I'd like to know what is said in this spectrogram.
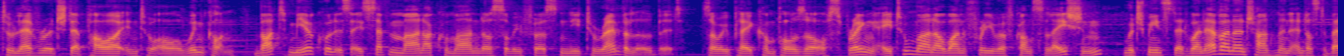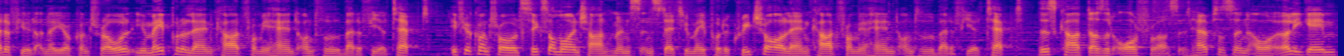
to leverage their power into our wincon. But Myrkul is a 7 mana commander so we first need to ramp a little bit. So we play Composer of Spring, a 2 mana 1 free with Constellation, which means that whenever an enchantment enters the battlefield under your control, you may put a land card from your hand onto the battlefield tapped. If you control 6 or more enchantments, instead you may put a creature or land card from your hand onto the battlefield tapped. This card does it all for us. It helps us in our early game,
